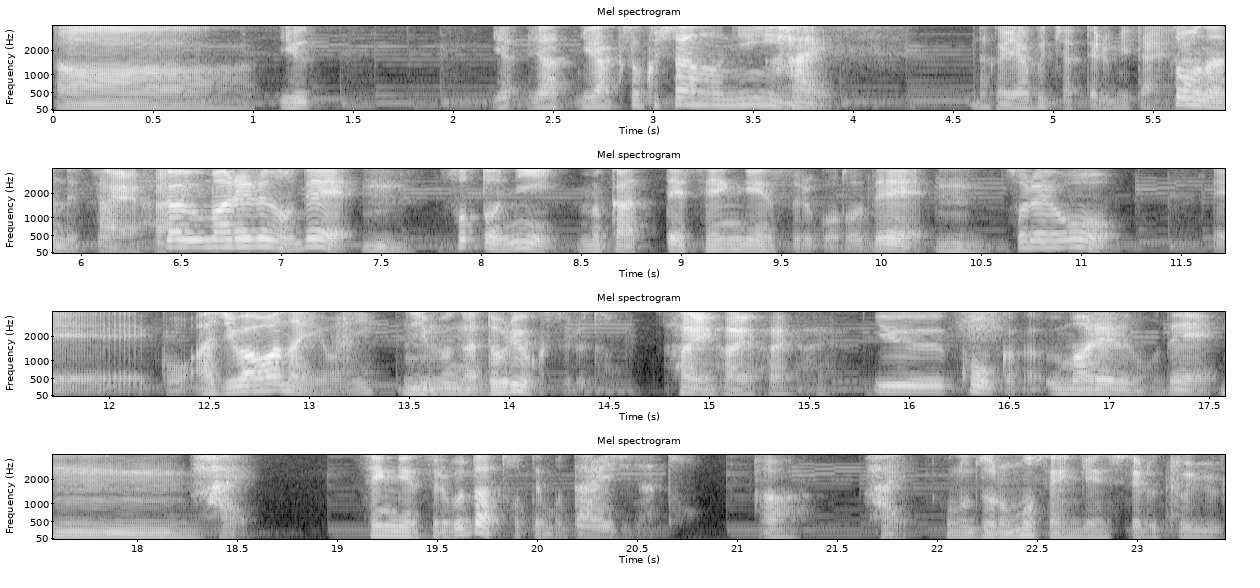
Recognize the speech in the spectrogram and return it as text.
あー、ゆ、や、や、約束したのに、はい。なんか破っちゃってるみたいな。そうなんですよ。はいはいが生まれるので、うん。外に向かって宣言することで、うん。それを、えー、こう、味わわないように自分が努力するとはいはいはいはい。いう効果が生まれるので。はい。宣言することはとても大事だと。あ、はい。このゾロも宣言してるという。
